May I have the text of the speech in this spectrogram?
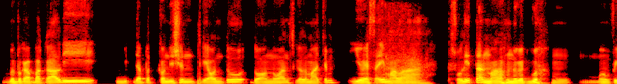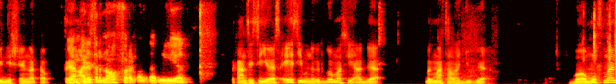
beberapa kali dapat condition three on two, two on one segala macem USA malah kesulitan malah menurut gua mem- memfinishnya nggak tahu Yang ada Transisi- turnover kan tadi lihat. transisi USA sih menurut gue masih agak bermasalah juga. Ball movement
